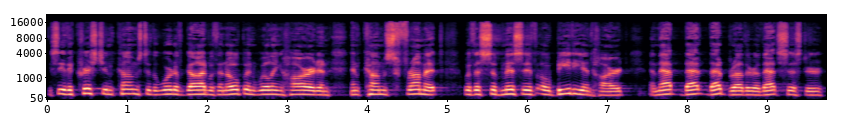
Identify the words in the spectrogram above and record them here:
You see, the Christian comes to the Word of God with an open, willing heart and, and comes from it with a submissive, obedient heart. And that, that, that brother or that sister,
